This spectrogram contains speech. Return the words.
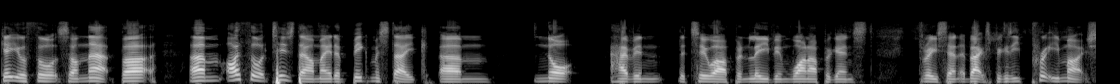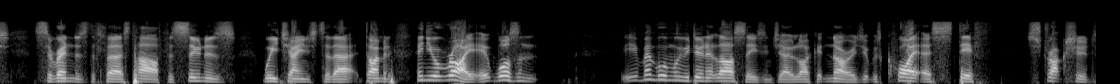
get your thoughts on that. But Um, I thought Tisdale made a big mistake um, not having the two up and leaving one up against three centre backs because he pretty much surrenders the first half as soon as we changed to that diamond. And you're right, it wasn't. You remember when we were doing it last season, Joe? Like at Norwich, it was quite a stiff, structured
